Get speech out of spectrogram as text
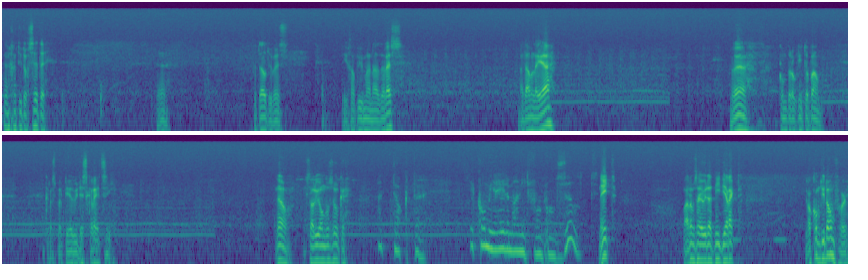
Dan gaat u toch zitten. Ja. Vertelt u eens. Wie gaf u mijn adres? Madame Lea? Ja, komt er ook niet op aan. Ik respecteer uw discretie. Nou, ik zal u onderzoeken. Maar dokter, ik kom hier helemaal niet voor een consult. Niet? Waarom zei u dat niet direct? Waar komt u dan voor?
